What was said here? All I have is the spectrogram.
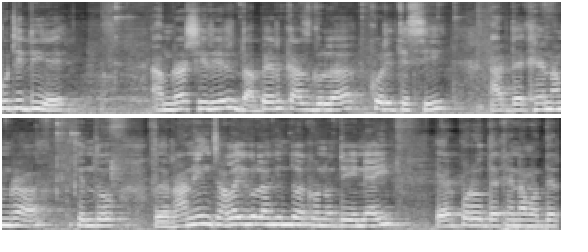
খুঁটি দিয়ে আমরা সিঁড়ির দাপের কাজগুলা করিতেছি। আর দেখেন আমরা কিন্তু রানিং জ্বালাইগুলা কিন্তু এখনও দিই নাই। এরপরেও দেখেন আমাদের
